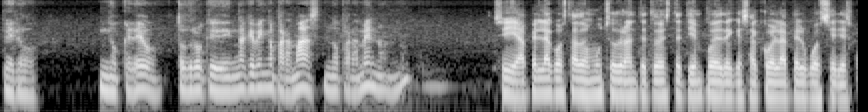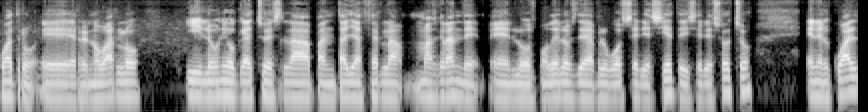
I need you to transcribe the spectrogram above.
Pero no creo. Todo lo que venga, que venga para más, no para menos, ¿no? Sí, Apple le ha costado mucho durante todo este tiempo, desde que sacó el Apple Watch Series 4, eh, renovarlo y lo único que ha hecho es la pantalla hacerla más grande en los modelos de Apple Watch Series 7 y Series 8, en el cual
